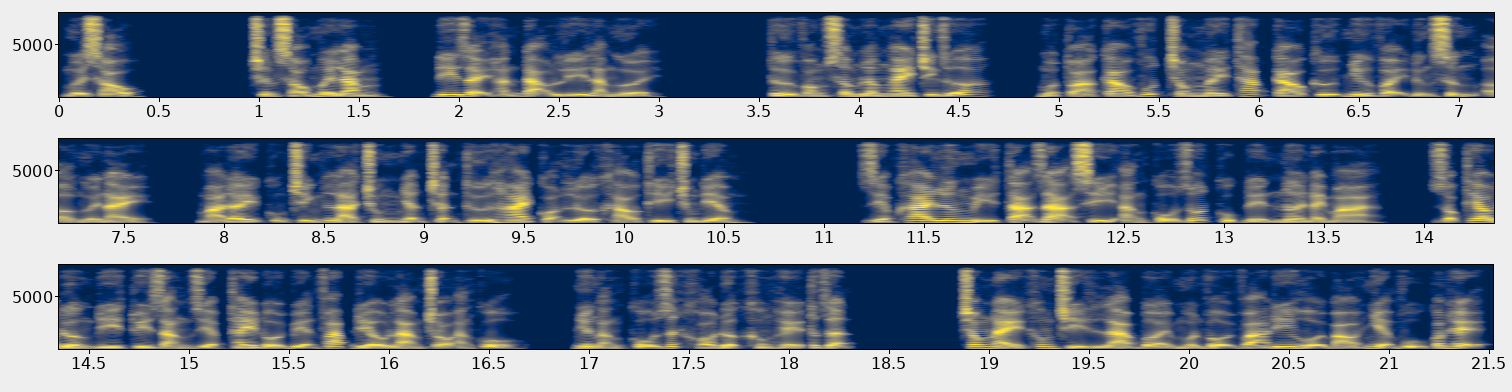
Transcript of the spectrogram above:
16. chương 65, đi dạy hắn đạo lý là người. Tử vong xâm lâm ngay chính giữa một tòa cao vút trong mây tháp cao cứ như vậy đứng sừng ở người này mà đây cũng chính là trung nhận trận thứ hai cọn lửa khảo thí trung điểm. Diệp khai lương mỹ tạ dạ xỉ ảng cổ rốt cục đến nơi này mà dọc theo đường đi tuy rằng diệp thay đổi biện pháp điều làm cho ảng cổ nhưng ảng cổ rất khó được không hề tức giận trong này không chỉ là bởi muốn vội vã đi hội báo nhiệm vụ quan hệ,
